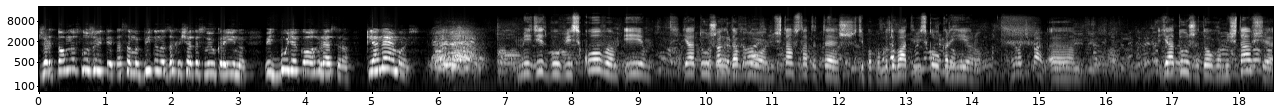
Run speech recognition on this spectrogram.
жертовно служити та самовіддано захищати свою країну від будь-якого агресора. Клянемось! Мій дід був військовим, і я дуже давно мечтав стати теж, типу, побудувати військову кар'єру. Е, я дуже довго мечтав ще,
